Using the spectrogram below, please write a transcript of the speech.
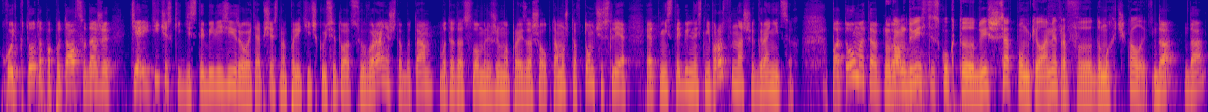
хоть кто-то попытался даже теоретически дестабилизировать общественно-политическую ситуацию в Иране, чтобы там вот этот слом режима произошел. Потому что в том числе эта нестабильность не просто на наших границах, потом это... Ну там 200 сколько-то, 260, по-моему, километров э, до Махачкалы. Да, да.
